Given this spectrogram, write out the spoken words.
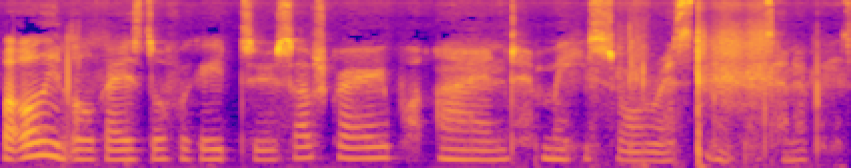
but all in all guys don't forget to subscribe and may his soul rest in eternal peace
